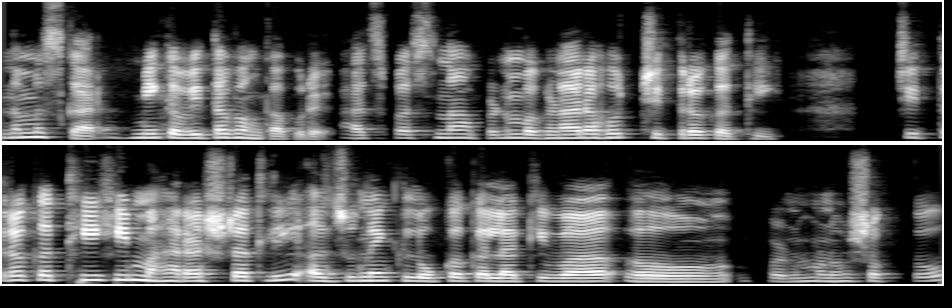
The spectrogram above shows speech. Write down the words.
नमस्कार मी कविता बंकापुरे आजपासून आपण बघणार आहोत चित्रकथी. चित्रकथी ही महाराष्ट्रातली अजून एक लोककला किंवा आपण म्हणू शकतो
